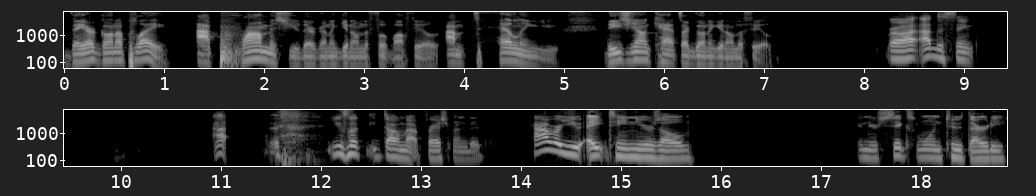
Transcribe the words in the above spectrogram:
they are going to play. I promise you they're going to get on the football field. I'm telling you, these young cats are going to get on the field bro. I, I just think, I you look you talking about freshmen, dude. How are you 18 years old and you're 6'1", 230?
